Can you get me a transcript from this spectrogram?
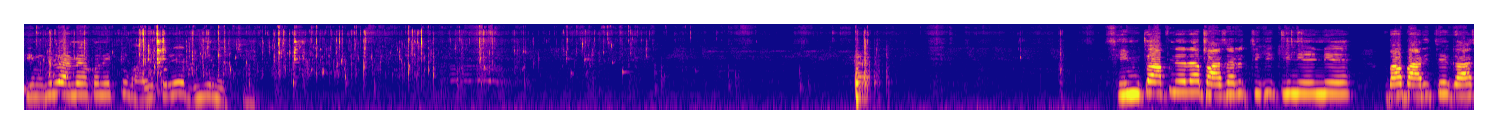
ডিমগুলো আমি এখন একটু ভালো করে ধুয়ে নিচ্ছি। সিম তো আপনারা বাজারের থেকে কিনে এনে বা বাড়িতে গাছ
